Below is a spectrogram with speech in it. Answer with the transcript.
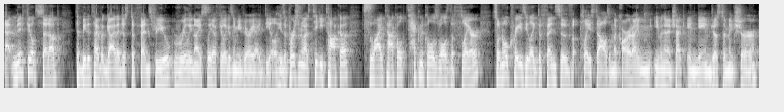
that midfield setup to be the type of guy that just defends for you really nicely, I feel like is going to be very ideal. He's a person who has tiki taka, slide tackle, technical, as well as the flair. So no crazy like defensive play styles on the card. I'm even going to check in game just to make sure.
